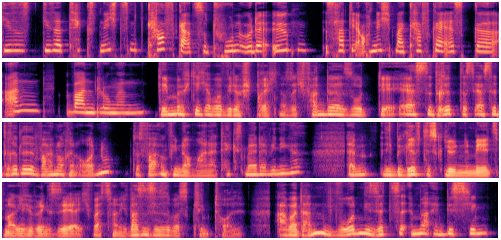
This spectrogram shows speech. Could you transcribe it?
dieses, dieser Text nichts mit Kafka zu tun oder irgend, es hat ja auch nicht mal Kafkaeske Anwandlungen. Dem möchte ich aber widersprechen. Also ich fand äh, so der erste Dritt, das erste Drittel war noch in Ordnung. Das war irgendwie normaler Text, mehr oder weniger. Ähm, den Begriff des glühenden Mails mag ich übrigens sehr. Ich weiß zwar nicht, was es ist, aber es klingt toll. Aber dann wurden die Sätze immer ein bisschen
